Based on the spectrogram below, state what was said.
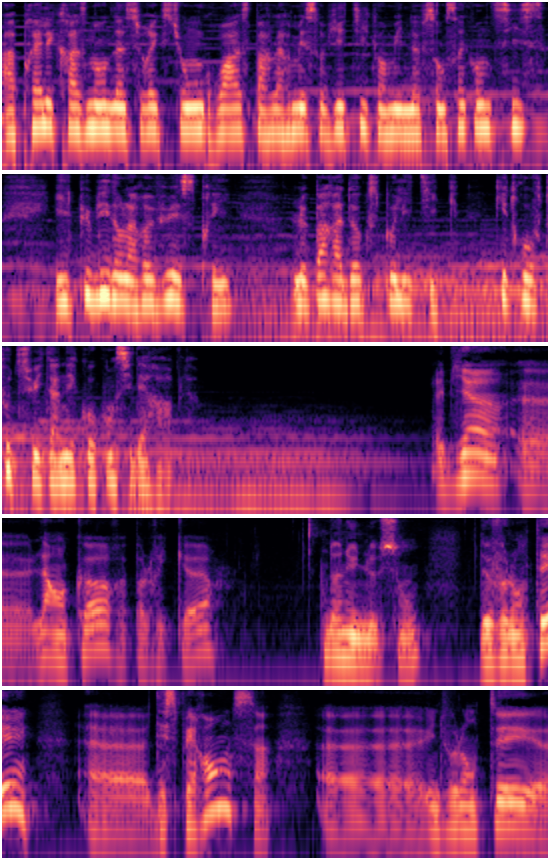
Après l'écrasement de l'insurrection hongroise par l'armée soviétique en 1956, il publie dans la revue Esprit Le paradoxe politique, qui trouve tout de suite un écho considérable. Eh bien, euh, là encore, Paul Ricoeur donne une leçon de volonté, euh, d'espérance, euh, une volonté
